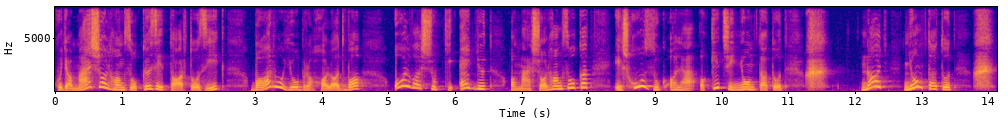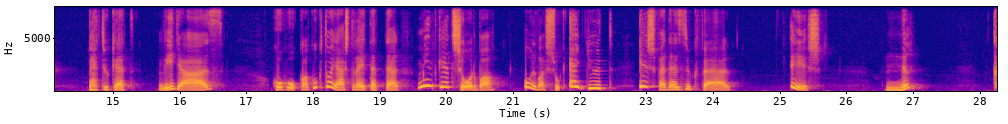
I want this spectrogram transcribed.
hogy a mással hangzó közé tartozik, balról jobbra haladva, olvassuk ki együtt a mással hangzókat, és húzzuk alá a kicsi nyomtatott, nagy nyomtatott betűket. Vigyázz! Hoho kakuk tojást rejtett el mindkét sorba. Olvassuk együtt, és fedezzük fel. És n, k,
